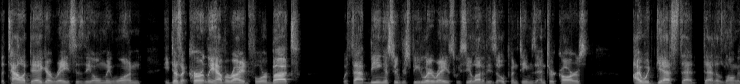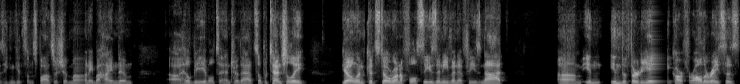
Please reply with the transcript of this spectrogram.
The Talladega race is the only one he doesn't currently have a ride for, but with that being a super speedway race, we see a lot of these open teams enter cars. I would guess that that as long as he can get some sponsorship money behind him, uh, he'll be able to enter that. So potentially, Gilliland could still run a full season even if he's not um, in in the 38 car for all the races.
